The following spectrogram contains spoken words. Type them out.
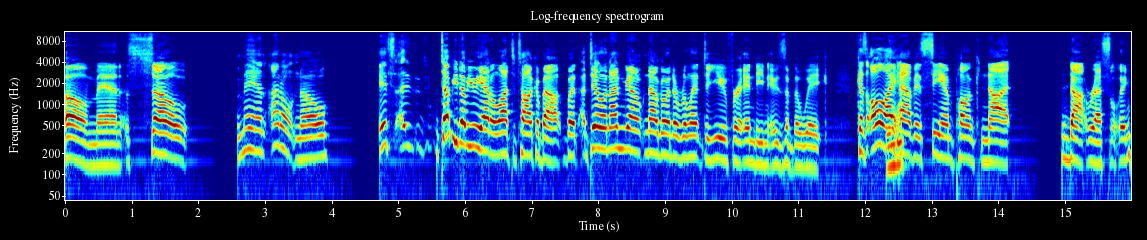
oh man. So, man, I don't know. It's uh, WWE had a lot to talk about, but uh, Dylan, I'm now going to relent to you for indie news of the week because all I have is CM Punk not not wrestling.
